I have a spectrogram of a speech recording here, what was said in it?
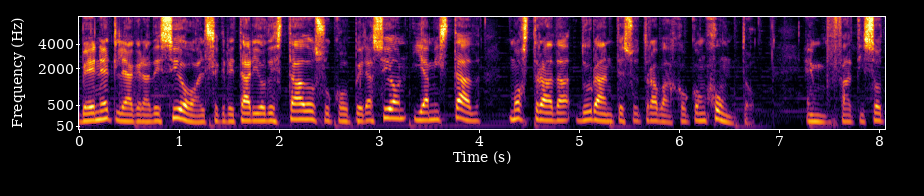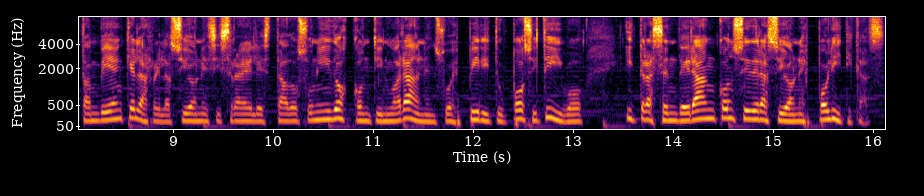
Bennett le agradeció al secretario de Estado su cooperación y amistad mostrada durante su trabajo conjunto. Enfatizó también que las relaciones Israel-Estados Unidos continuarán en su espíritu positivo y trascenderán consideraciones políticas.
